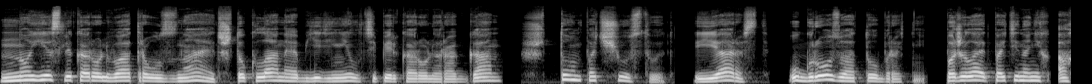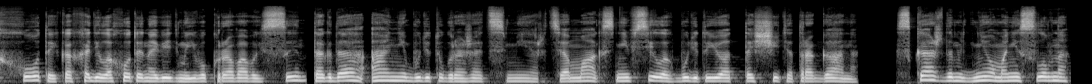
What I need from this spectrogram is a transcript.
Но если король Ватра узнает, что кланы объединил теперь король Роган, что он почувствует? Ярость? Угрозу от оборотней? Пожелает пойти на них охотой, как ходил охотой на ведьмы его кровавый сын, тогда Анне будет угрожать смерть, а Макс не в силах будет ее оттащить от Рогана. С каждым днем они словно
